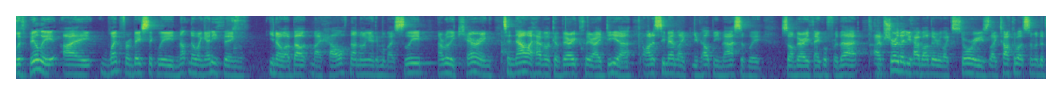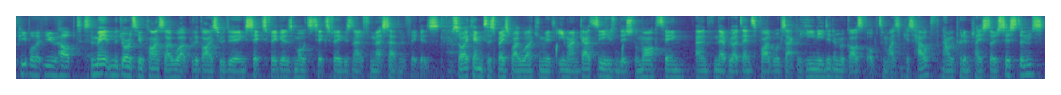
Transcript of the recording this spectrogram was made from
with Billy, I went from basically not knowing anything you know about my health not knowing anything about my sleep not really caring to now i have like a very clear idea. Honestly man like you've helped me massively so i'm very thankful for that. I'm sure that you have other like stories. Like talk about some of the people that you helped. So the main majority of clients i work with are guys who are doing six figures multi six figures and then from there seven figures. So i came to space by working with Iman Gadzhi who's in digital marketing and from there we identified what exactly he needed in regards to optimizing his health and how we put in place those systems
